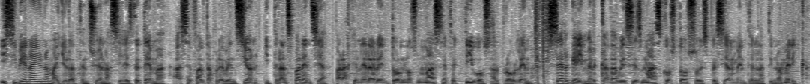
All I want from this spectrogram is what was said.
Y si bien hay una mayor atención hacia este tema, hace falta prevención y transparencia para generar entornos más efectivos al problema. Ser gamer cada vez es más costoso, especialmente en Latinoamérica,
